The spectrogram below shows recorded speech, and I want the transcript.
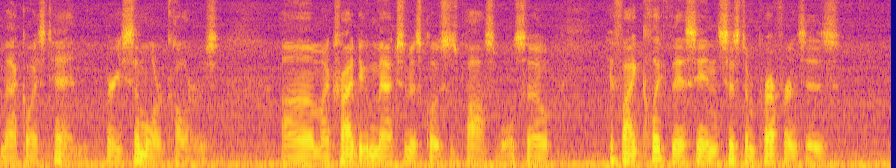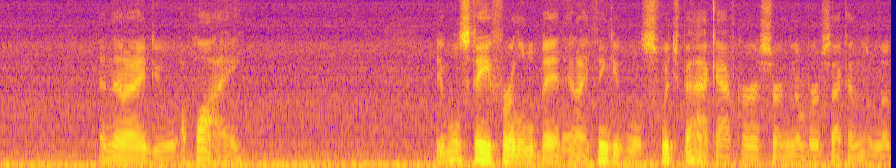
Mac OS 10, very similar colors. Um, I tried to match them as close as possible. So if I click this in System Preferences and then I do Apply, it will stay for a little bit and I think it will switch back after a certain number of seconds. I'm not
